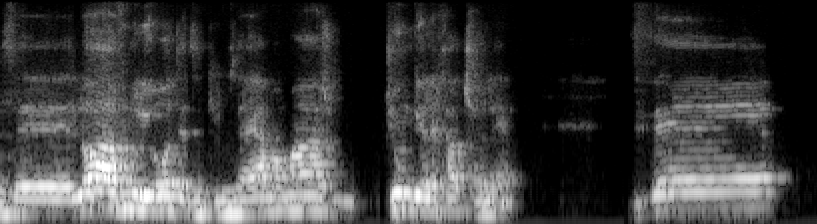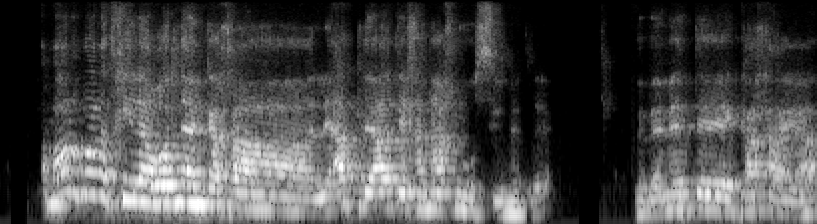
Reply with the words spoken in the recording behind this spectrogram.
וזה, לא אהבנו לראות את זה, כאילו זה היה ממש ג'ונגל אחד שלם. ואמרנו בואו נתחיל להראות להם ככה לאט לאט איך אנחנו עושים את זה. ובאמת אה, ככה היה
